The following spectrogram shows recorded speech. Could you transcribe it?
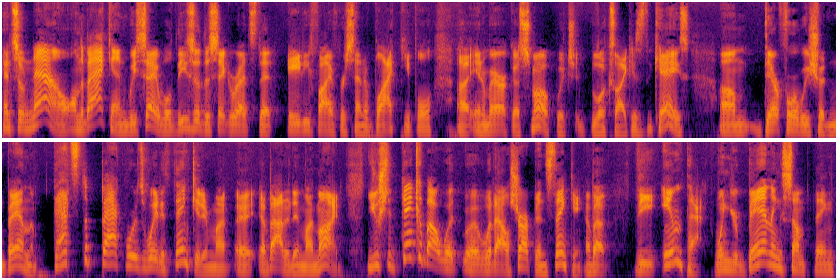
And so now on the back end, we say, well, these are the cigarettes that 85% of black people uh, in America smoke, which looks like is the case. Um, therefore, we shouldn't ban them. That's the backwards way to think it in my uh, about it in my mind. You should think about what uh, what Al Sharpton's thinking about the impact when you're banning something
